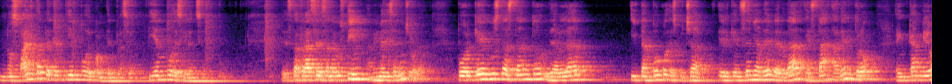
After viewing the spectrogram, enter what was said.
nos falta tener tiempo de contemplación, tiempo de silencio. Esta frase de San Agustín a mí me dice mucho, ¿verdad? ¿Por qué gustas tanto de hablar y tampoco de escuchar? El que enseña de verdad está adentro, en cambio,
